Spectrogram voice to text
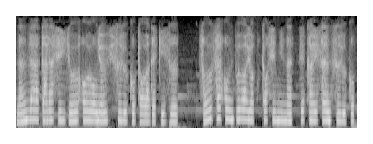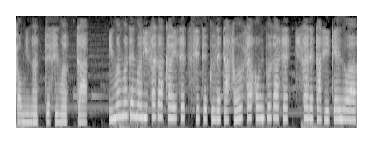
何ら新しい情報を入手することはできず、捜査本部は翌年になって解散することになってしまった。今までマリサが解説してくれた捜査本部が設置された事件は、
